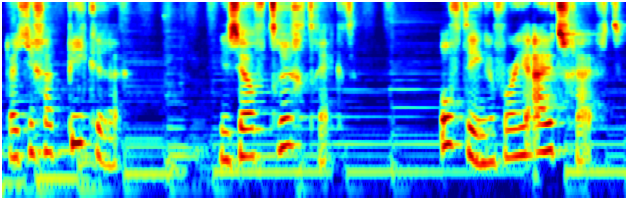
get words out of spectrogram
dat je gaat piekeren, jezelf terugtrekt of dingen voor je uitschuift.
